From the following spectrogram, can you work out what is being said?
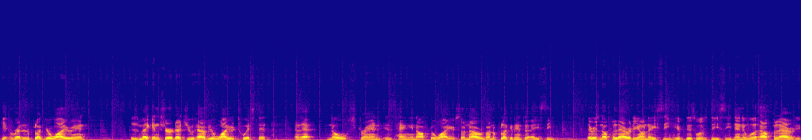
getting ready to plug your wire in is making sure that you have your wire twisted and that no strand is hanging off the wire. So now we're going to plug it into AC. There is no polarity on AC. If this was DC, then it will have polarity.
